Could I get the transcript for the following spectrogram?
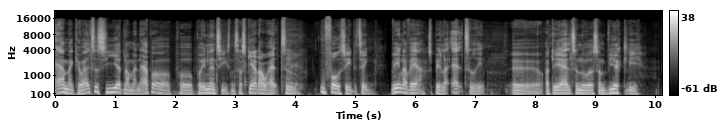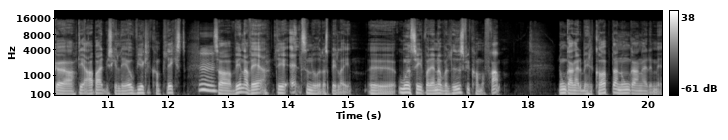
Ja, man kan jo altid sige, at når man er på, på, på indlandsisen, så sker der jo altid uforudsete ting. Vind og vejr spiller altid ind, øh, og det er altid noget, som virkelig gør det arbejde, vi skal lave, virkelig komplekst. Mm. Så vind og vejr, det er altid noget, der spiller ind. Øh, uanset hvordan og hvorledes vi kommer frem. Nogle gange er det med helikopter, nogle gange er det med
